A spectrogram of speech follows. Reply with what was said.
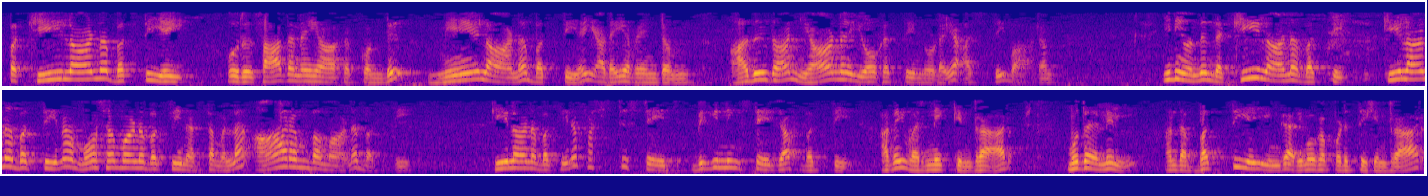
இப்ப கீழான பக்தியை ஒரு சாதனையாக கொண்டு மேலான பக்தியை அடைய வேண்டும். அதுதான் ஞான யோகத்தினுடைய அஸ்திவாரம். இனி வந்து இந்த கீழான பக்தி. கீழான பக்தினா மோசமான பக்தின்னு அர்த்தம் அல்ல ஆரம்பமான பக்தி. கீழான பக்தினா first stage beginning stage of பக்தி. அதை வர்ணிக்கின்றார். முதலில் அந்த பக்தியை இங்கு அறிமுகப்படுத்துகின்றார்.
